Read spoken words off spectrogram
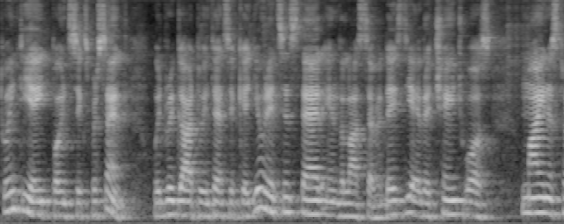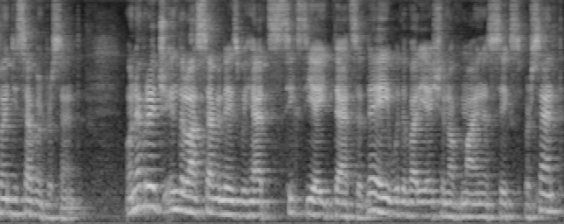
28.6%. With regard to intensive care units, instead, in the last seven days, the average change was minus 27%. On average, in the last seven days, we had 68 deaths a day with a variation of minus 6%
